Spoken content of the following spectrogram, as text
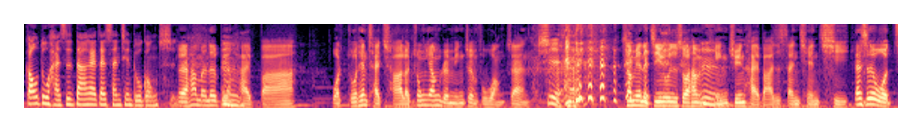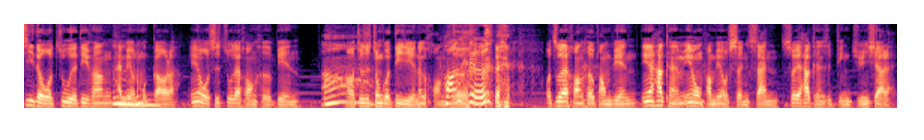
高度还是大概在三千多公尺，对他们那边嗯。海拔。我昨天才查了中央人民政府网站。是。上面的记录是说他们嗯。平均海拔是三千七，但是我记得我住的地方还没有那么高啦，因为我是住在黄河边，哦。哦，就是中国地理的那个黄河，黄河，我住在黄河旁边，因为它可能因为我们旁边有神山，所以它可能是平均下来，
